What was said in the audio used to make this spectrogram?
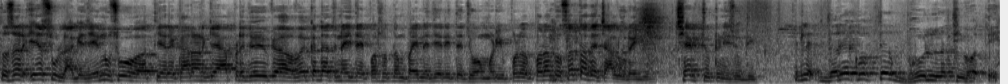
તો સર એ શું લાગે છે? એનું શું અત્યારે કારણ કે આપણે જોયું કે હવે કદાચ નહીં થાય પરસોત્તમભાઈને જે રીતે જોવા મળ્યું. પર- પરંતુ સતત એ ચાલુ રહ્યું. છેક ચૂંટણી સુધી. એટલે દરેક વખતે ભૂલ નથી હોતી.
